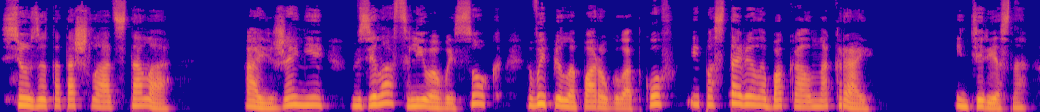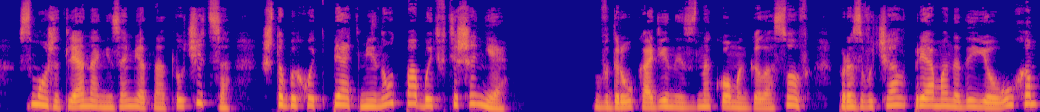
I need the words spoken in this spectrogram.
Сюзет отошла от стола, а Ежени взяла сливовый сок, выпила пару глотков и поставила бокал на край. Интересно, сможет ли она незаметно отлучиться, чтобы хоть пять минут побыть в тишине. Вдруг один из знакомых голосов прозвучал прямо над ее ухом,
